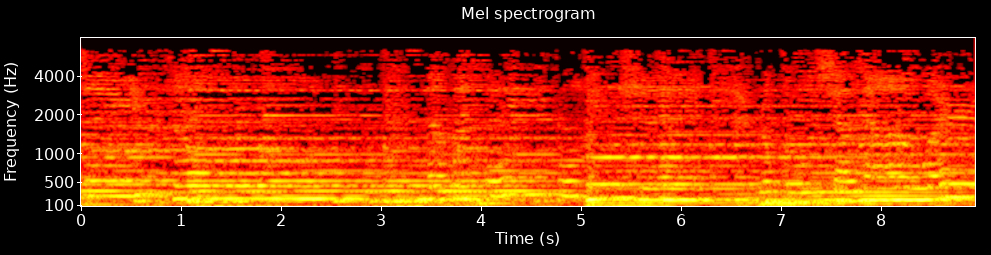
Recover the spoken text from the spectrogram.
随云走哪怕飞的冰雪容不下那温柔。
